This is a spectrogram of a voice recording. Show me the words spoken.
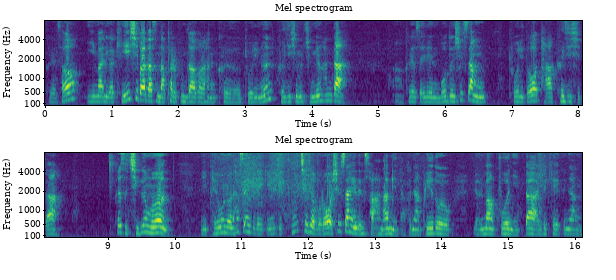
그래서 이만희가 계시 받아서 나팔을 분다고 하는 그 교리는 거짓임을 증명한다. 어, 그래서 이런 모든 실상 교리도 다 거짓이다. 그래서 지금은 이 배우는 학생들에게 이렇게 구체적으로 실상에 대해서 안 합니다. 그냥 배도 멸망 구원이 있다 이렇게 그냥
